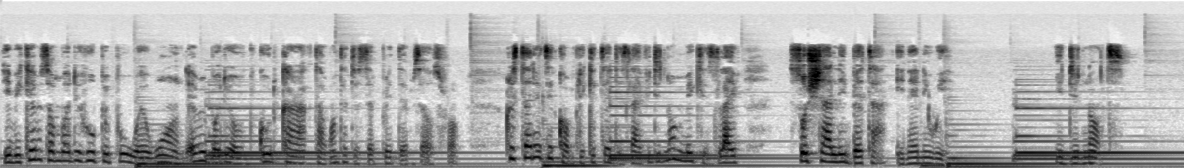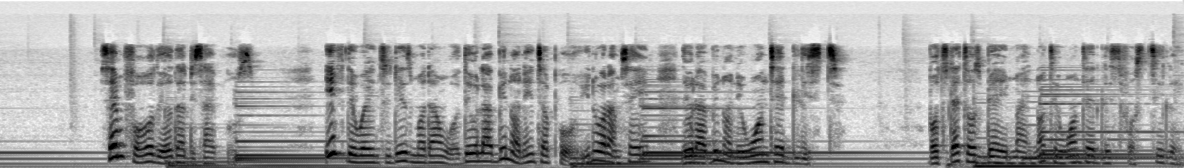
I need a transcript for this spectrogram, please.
He became somebody who people were warned, everybody of good character wanted to separate themselves from. Christianity complicated his life. It did not make his life socially better in any way. It did not. Same for all the other disciples. If they were in today's modern world, they would have been on Interpol. You know what I'm saying? They would have been on a wanted list. But let us bear in mind, not a wanted list for stealing.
